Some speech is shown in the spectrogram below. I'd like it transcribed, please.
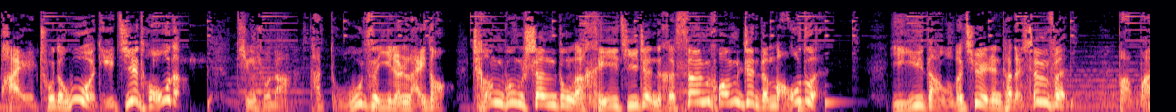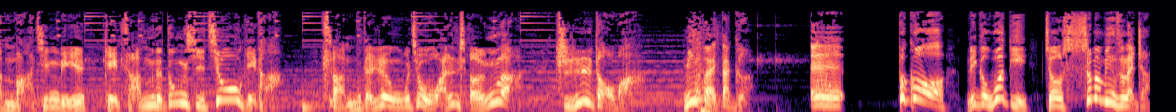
派出的卧底接头的。听说的，他独自一人来到。成功煽动了黑鸡镇和三荒镇的矛盾。一旦我们确认他的身份，把斑马经理给咱们的东西交给他，咱们的任务就完成了，知道吗？明白，大哥。呃，不过那个卧底叫什么名字来着？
